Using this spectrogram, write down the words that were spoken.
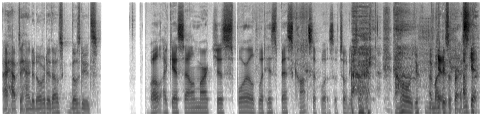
I have to hand it over to those those dudes. Well, I guess Alan Mark just spoiled what his best concept was of 2020. Oh, you, you might kidding. be surprised. I'm kidding.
